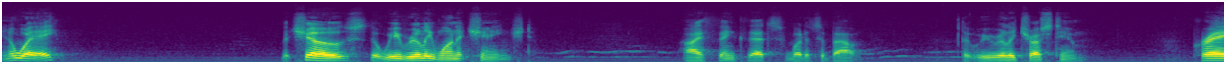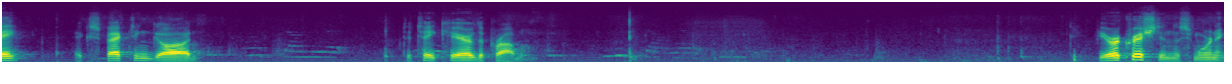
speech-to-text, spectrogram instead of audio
in a way that shows that we really want it changed. I think that's what it's about, that we really trust Him. Pray, expecting God to take care of the problem. If you're a Christian this morning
